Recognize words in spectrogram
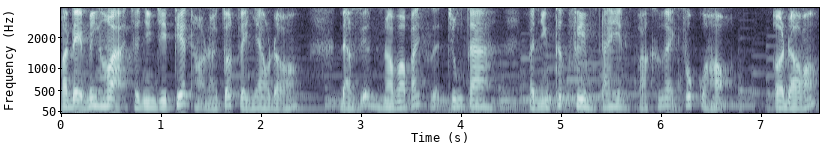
Và để minh họa cho những chi tiết họ nói tốt về nhau đó, đạo diễn Noah Bach dẫn chúng ta và những thước phim tái hiện quá khứ hạnh phúc của họ. Ở đó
